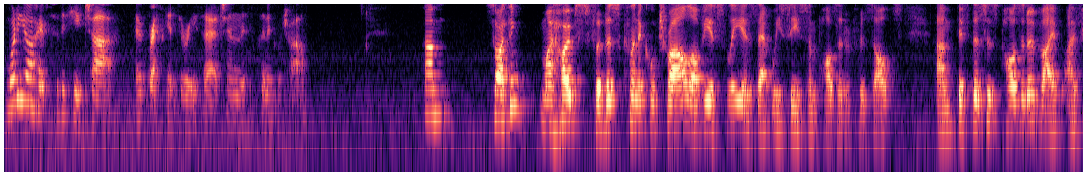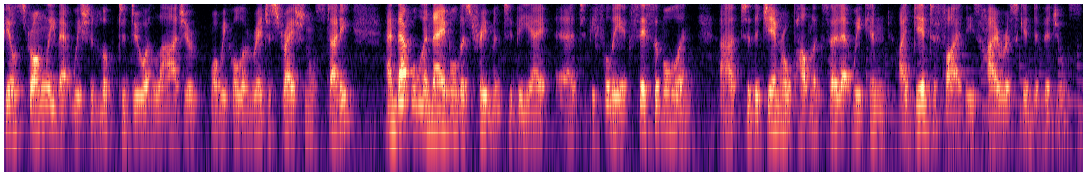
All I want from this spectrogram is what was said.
What are your hopes for the future of breast cancer research and this clinical trial? Um, so I think my hopes for this clinical trial, obviously, is that we see some positive results. Um, if this is positive, I, I, feel strongly that we should look to do a larger, what we call a registrational study, and that will enable this treatment to be a, uh, to be fully accessible and uh, to the general public, so that we can identify these high risk individuals,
